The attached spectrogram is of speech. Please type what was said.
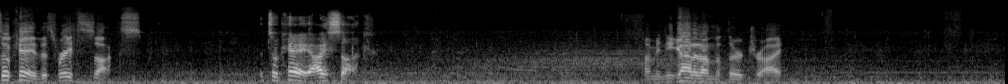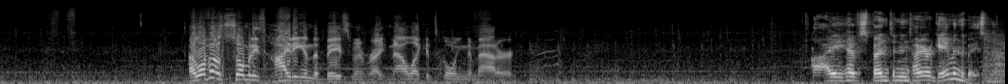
It's okay, this wraith sucks. It's okay. I suck. I mean, he got it on the third try. I love how somebody's hiding in the basement right now like it's going to matter. I have spent an entire game in the basement.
